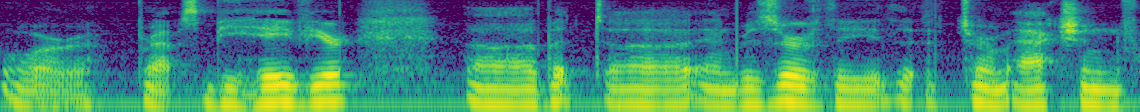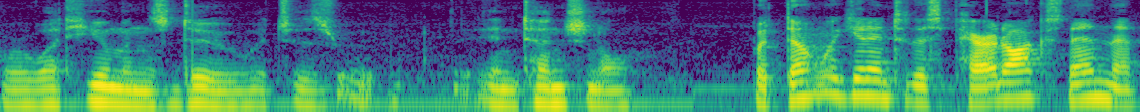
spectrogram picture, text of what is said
or perhaps behavior, uh, but uh, and reserve the, the term action for what humans do, which is intentional. But don't we get into this paradox then that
